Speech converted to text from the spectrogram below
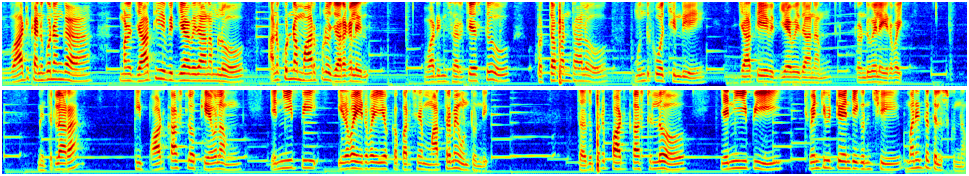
వాటికి అనుగుణంగా మన జాతీయ విద్యా విధానంలో అనుకున్న మార్పులు జరగలేదు. వాటిని సరిచేస్తూ కొత్త పంథాలో ముందుకు వచ్చింది జాతీయ విద్యా విధానం రెండు వేల ఇరవై. మిత్రులారా ఈ పాడ్కాస్ట్లో కేవలం ఎన్ఈపి ఇరవై ఇరవై యొక్క పరిచయం మాత్రమే ఉంటుంది. తదుపరి పాడ్కాస్టుల్లో ఎన్ఈపి ట్వంటీ ట్వంటీ గురించి మరింత తెలుసుకుందాం.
